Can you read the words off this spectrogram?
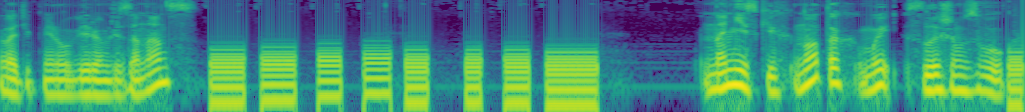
Давайте, к примеру, уберем резонанс. На низких нотах мы слышим звук.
